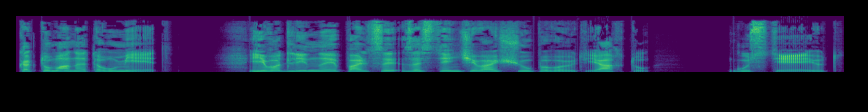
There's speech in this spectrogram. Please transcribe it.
Как туман это умеет. Его длинные пальцы застенчиво ощупывают яхту, густеют.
